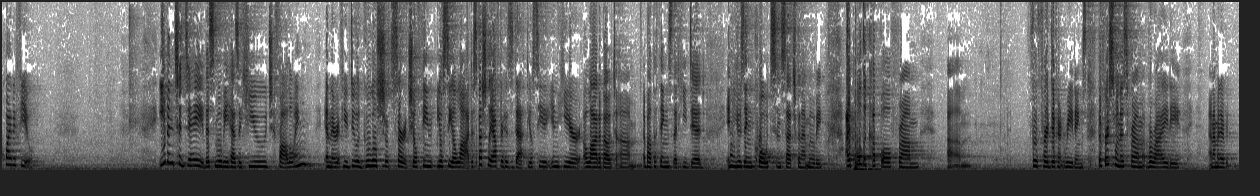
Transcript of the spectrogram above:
Quite a few. Even today, this movie has a huge following. And there, if you do a Google search, you'll, you'll see a lot, especially after his death. You'll see in here a lot about, um, about the things that he did in using quotes and such for that movie. I pulled a couple from um, for, for different readings. The first one is from Variety, and I'm going to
